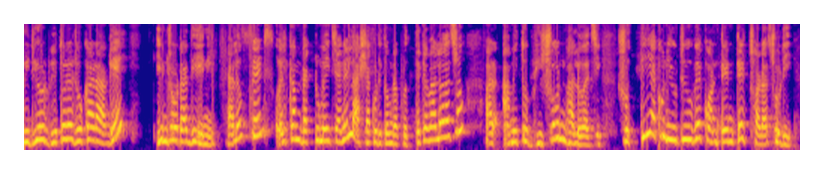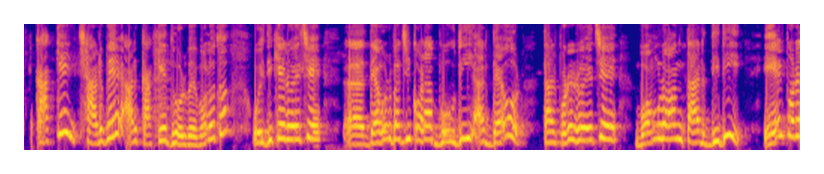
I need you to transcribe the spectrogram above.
ভিডিওর ভেতরে ঢোকার আগে ইন্ট্রোটা দিয়ে নি। Hello friends welcome back to my channel আশা করি তোমরা প্রত্যেকে ভালো আছো। আর আমি তো ভীষণ ভালো আছি। সত্যি এখন ইউটিউবে কন্টেন্টের ছড়াছড়ি। কাকে ছাড়বে আর কাকে ধরবে বলো তো? ওইদিকে রয়েছে দেওরবাজি করা বৌদি আর দেওর। তারপরে রয়েছে বংরন তার দিদি। এরপরে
